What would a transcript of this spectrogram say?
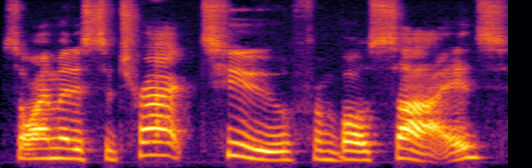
So I'm going to subtract 2 from both sides.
